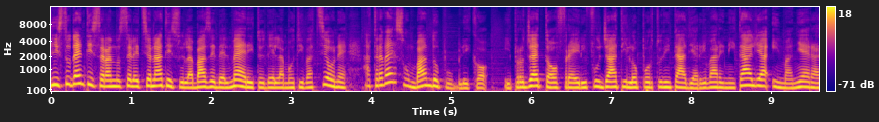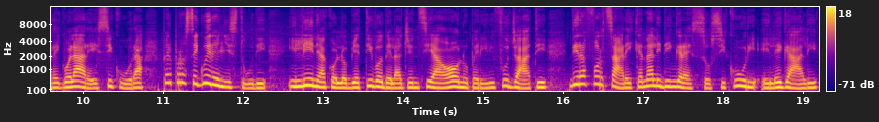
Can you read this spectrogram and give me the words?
Gli studenti saranno selezionati sulla base del merito e della motivazione attraverso un bando pubblico. Il progetto offre ai rifugiati l'opportunità di arrivare in Italia in maniera regolare e sicura per proseguire gli studi, in linea con l'obiettivo dell'Agenzia ONU per i rifugiati di rafforzare i canali di ingresso sicuri e legali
